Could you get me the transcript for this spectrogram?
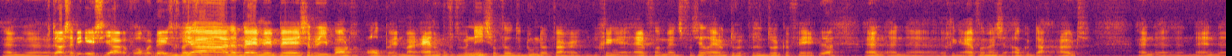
En, eh, Dus daar zijn de eerste jaren vooral mee bezig geweest? ja, daar ben je mee bezig en je bouwt het op. En, maar eigenlijk hoefden we niet zoveel te doen. Dat waren, er gingen erg veel mensen, het was heel erg druk, het was een druk café. Ja. En, en eh, er gingen erg veel mensen elke dag uit. En, en, en eh,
